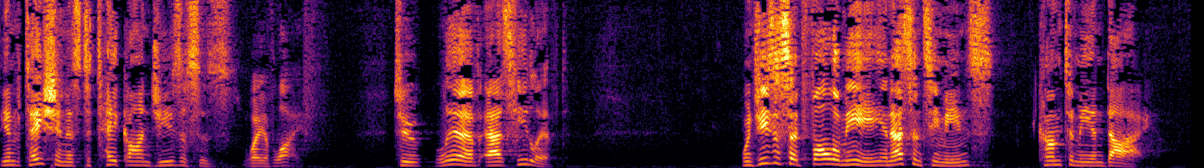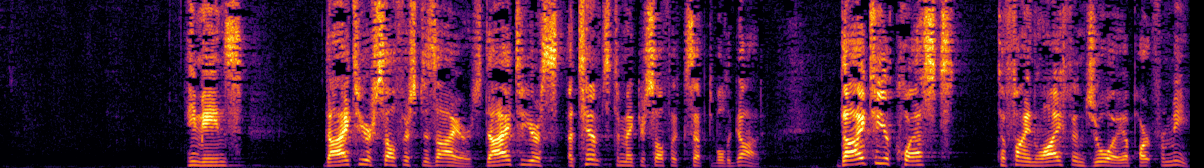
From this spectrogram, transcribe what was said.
The invitation is to take on Jesus' way of life, to live as he lived. When Jesus said, Follow me, in essence, he means, Come to me and die. He means, Die to your selfish desires. Die to your attempts to make yourself acceptable to God. Die to your quest to find life and joy apart from me.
